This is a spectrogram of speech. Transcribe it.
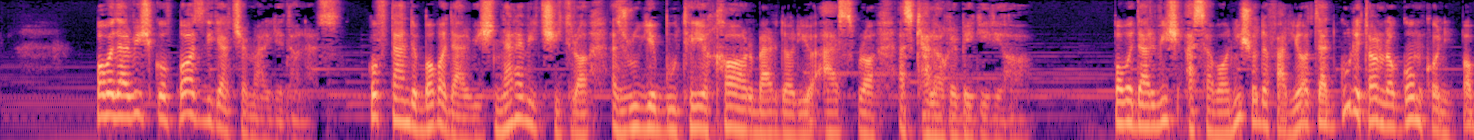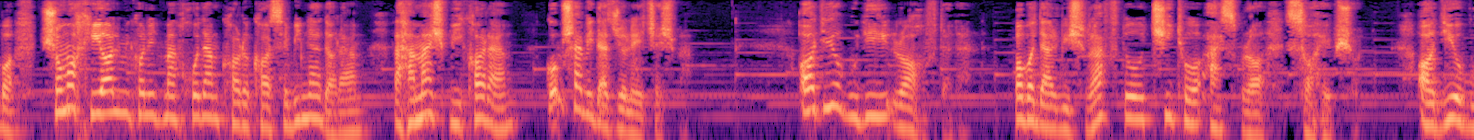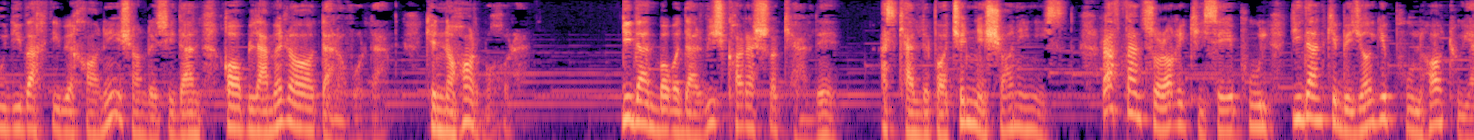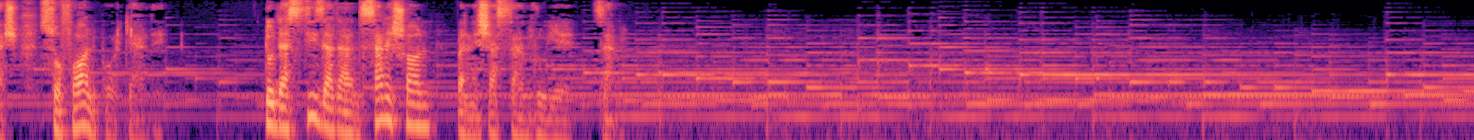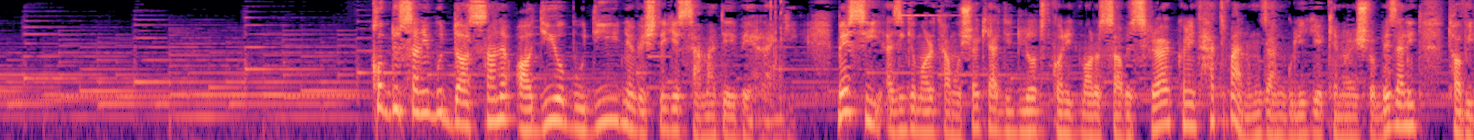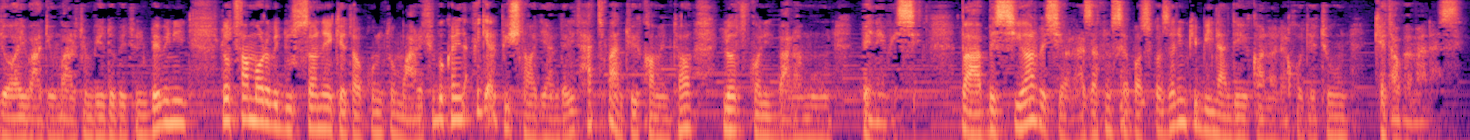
بابا درویش گفت باز دیگر چه مرگتان است؟ گفتند بابا درویش نروی چیت را از روی بوته خار برداری و اسب را از کلاقه بگیری ها. بابا درویش عصبانی شد و فریاد زد گورتان را گم کنید بابا. شما خیال می‌کنید من خودم کار و کاسبی ندارم و همش بیکارم؟ گم شوید از جلوی چشمم. عادی و بودی راه افتادند. بابا درویش رفت و چیت و اسب را صاحب شد. عادی و بودی وقتی به خانهشان رسیدند قابلمه را درآوردند که نهار بخورند. دیدند بابا درویش کارش را کرده. از کله پاچه نشانی نیست. رفتند سراغ کیسه پول دیدند که به جای پولها تویش سفال پر کرده دو دستی زدند سرشان و نشستند روی زمین. خب دوستان این بود داستان آدی و بودی نوشته سمد بهرنگی. مرسی از اینکه ما رو تماشا کردید. لطف کنید ما رو سابسکرایب کنید. حتما اون زنگوله‌ی کنارش رو بزنید تا ویدیوهای بعدی اون براتون بیاد و بتونید ببینید. لطفا ما رو به دوستان کتابخونتون معرفی بکنید. اگر پیشنهادی هم دارید حتما توی کامنت ها لطف کنید برامون بنویسید. و بسیار بسیار ازتون سپاسگزاریم که بیننده کانال خودتون کتاب من هستید.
